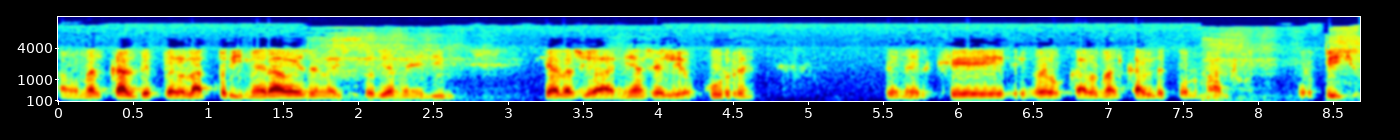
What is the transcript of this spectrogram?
a un alcalde, pero la primera vez en la historia de Medellín que a la ciudadanía se le ocurre tener que revocar a un alcalde por malo, por pillo.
